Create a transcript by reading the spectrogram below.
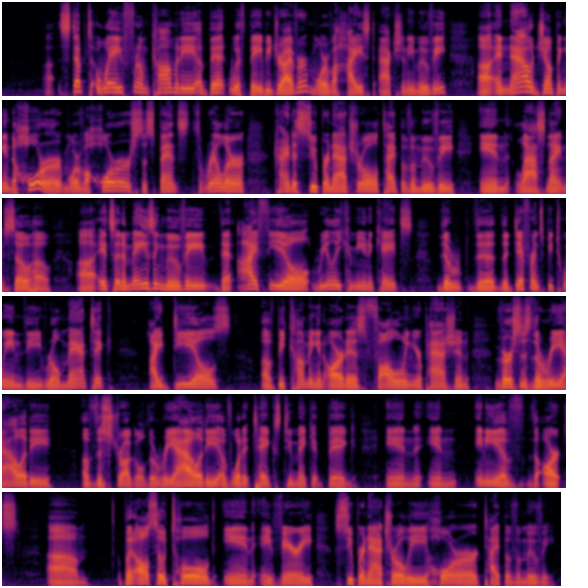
Uh, stepped away from comedy a bit with Baby Driver, more of a heist actiony movie. Uh, and now jumping into horror, more of a horror, suspense, thriller, kind of supernatural type of a movie in Last Night in Soho. Uh, it's an amazing movie that I feel really communicates the the the difference between the romantic ideals of becoming an artist, following your passion, versus the reality of the struggle, the reality of what it takes to make it big in in any of the arts, um, but also told in a very supernaturally horror type of a movie.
